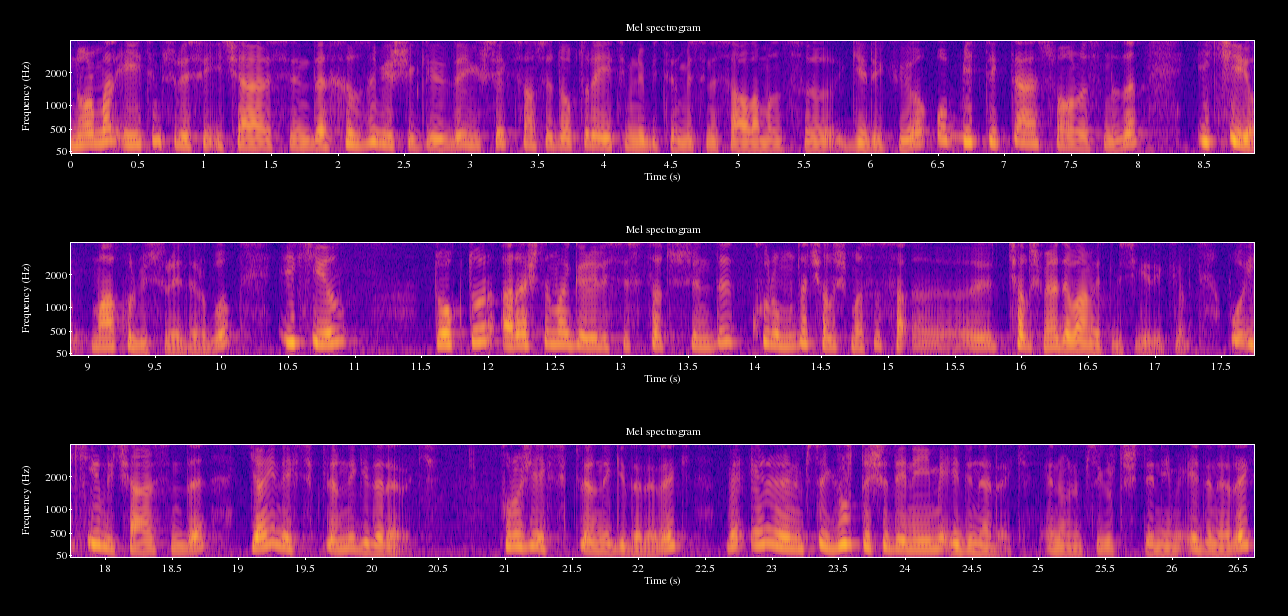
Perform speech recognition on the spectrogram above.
normal eğitim süresi içerisinde hızlı bir şekilde yüksek lisans ve doktora eğitimini bitirmesini sağlaması gerekiyor. O bittikten sonrasında da iki yıl, makul bir süredir bu. İki yıl doktor araştırma görevlisi statüsünde kurumunda çalışması e, çalışmaya devam etmesi gerekiyor. Bu iki yıl içerisinde yayın eksiklerini gidererek, proje eksiklerini gidererek ve en önemlisi de yurt dışı deneyimi edinerek, en önemlisi yurt dışı deneyimi edinerek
